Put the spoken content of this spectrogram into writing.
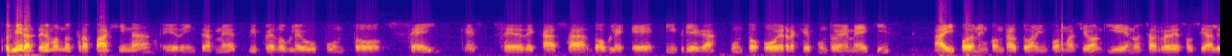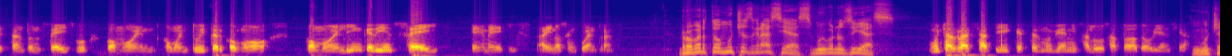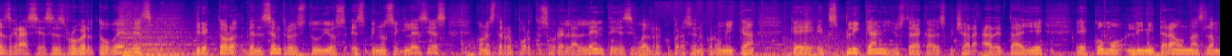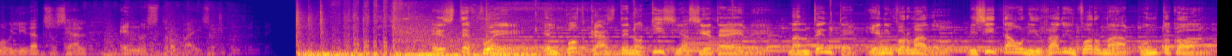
Pues mira, tenemos nuestra página eh, de internet www.sei, que es sede de casa doble e y.org.mx. Ahí pueden encontrar toda la información y en nuestras redes sociales, tanto en Facebook como en como en Twitter como como en LinkedIn, SEI MX. Ahí nos encuentran. Roberto, muchas gracias. Muy buenos días. Muchas gracias a ti, que estés muy bien y saludos a toda tu audiencia. Muchas gracias. Es Roberto Vélez, director del Centro de Estudios Espinosa Iglesias, con este reporte sobre la lente y desigual recuperación económica que explican, y usted acaba de escuchar a detalle, eh, cómo limitará aún más la movilidad social en nuestro país. Este fue el podcast de Noticias 7am. Mantente bien informado. Visita unirradioinforma.com.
